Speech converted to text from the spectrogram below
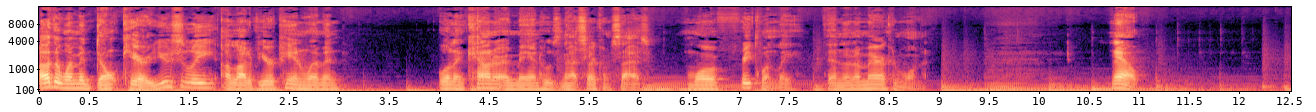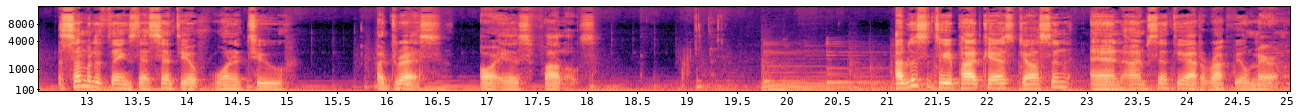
other women don't care. Usually, a lot of European women will encounter a man who's not circumcised more frequently than an American woman. Now, some of the things that Cynthia wanted to address are as follows. I've listened to your podcast, Jocelyn, and I'm Cynthia out of Rockville, Maryland.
